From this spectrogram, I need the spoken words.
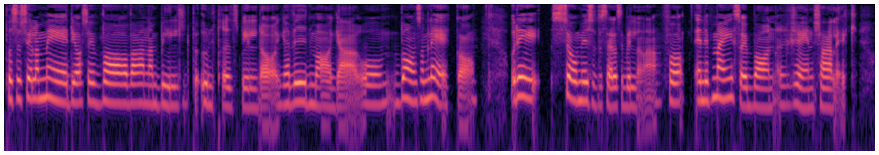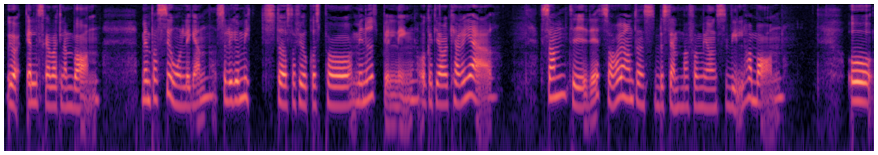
På sociala medier så är var och varannan bild på ultraljudsbilder, gravidmagar och barn som leker. Och det är så mysigt att se dessa bilderna. För enligt mig så är barn ren kärlek. Och jag älskar verkligen barn. Men personligen så ligger mitt största fokus på min utbildning och att göra karriär. Samtidigt så har jag inte ens bestämt mig för om jag ens vill ha barn. Och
